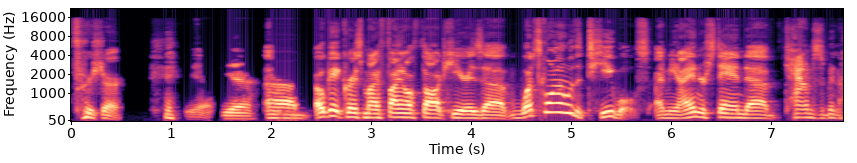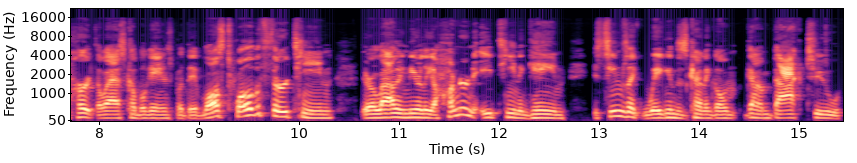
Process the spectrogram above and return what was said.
for sure. yeah, yeah. Um, okay, Chris, my final thought here is uh, what's going on with the T Wolves? I mean, I understand uh, Towns has been hurt the last couple games, but they've lost 12 of 13. They're allowing nearly 118 a game. It seems like Wiggins has kind of gone, gone back to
